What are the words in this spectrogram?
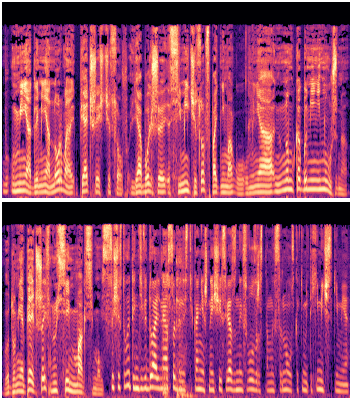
у меня, для меня норма 5-6 часов. Я больше 7 часов спать не могу. У меня, ну, как бы мне не нужно. Вот у меня 5-6, ну, 7 максимум. Существуют индивидуальные особенности, конечно, еще и связанные с возрастом и с, ну, с какими-то химическими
